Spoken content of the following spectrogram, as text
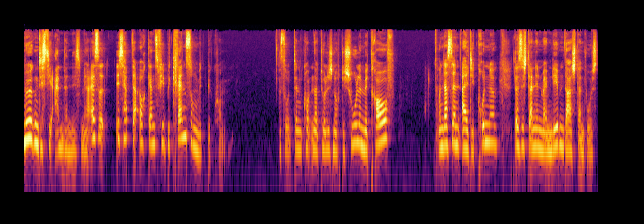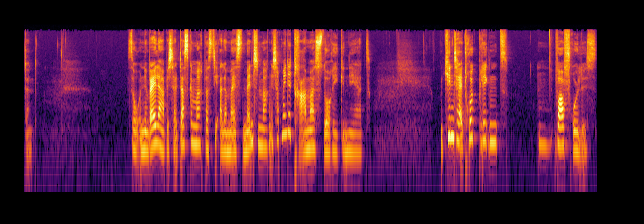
mögen dich die anderen nicht mehr. Also ich habe da auch ganz viel Begrenzung mitbekommen. So, dann kommt natürlich noch die Schule mit drauf. Und das sind all die Gründe, dass ich dann in meinem Leben da stand, wo ich stand. So, und eine Weile habe ich halt das gemacht, was die allermeisten Menschen machen. Ich habe meine Drama-Story genährt. Kindheit rückblickend hm, war fröhlich.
